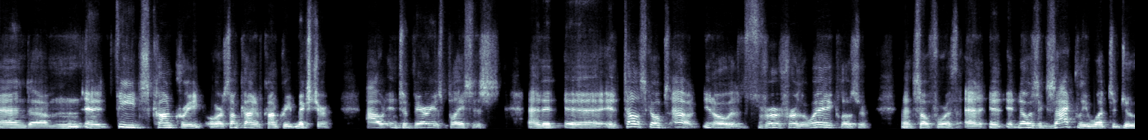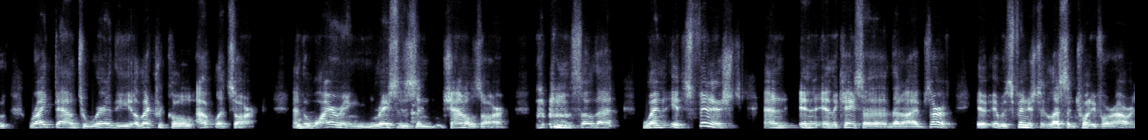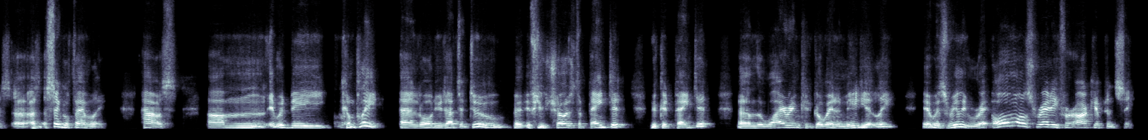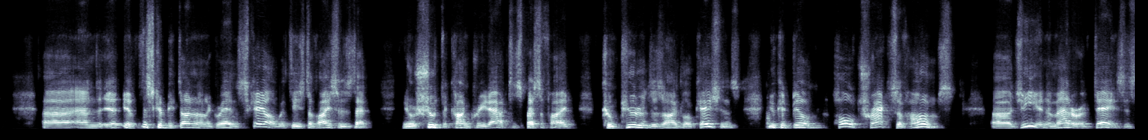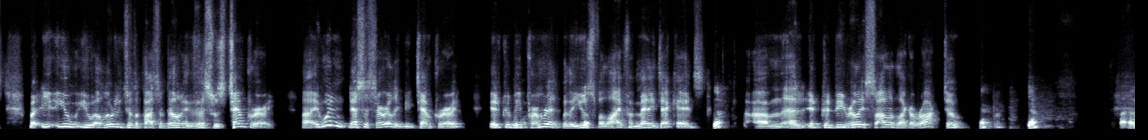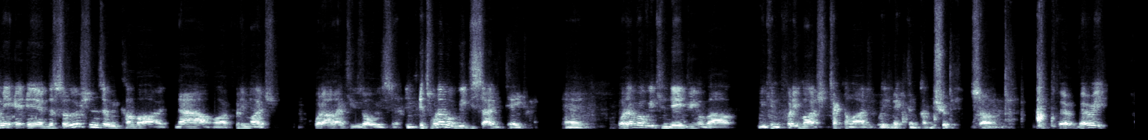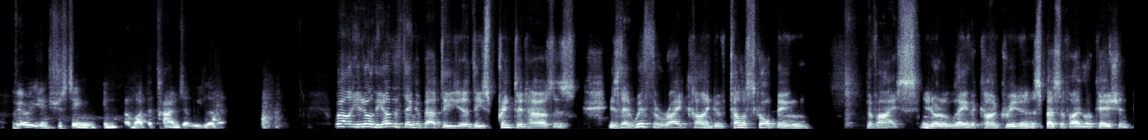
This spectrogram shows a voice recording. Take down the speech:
and um, and it feeds concrete or some kind of concrete mixture out into various places, and it uh, it telescopes out, you know, further away, closer, and so forth, and it, it knows exactly what to do, right down to where the electrical outlets are and the mm-hmm. wiring races and channels are, so that when it's finished, and in, in the case uh, that I observed, it, it, was finished in less than 24 hours, uh, a, a, single family house, um, it would be complete. And all you'd have to do, if you chose to paint it, you could paint it. Um, the wiring could go in immediately. It was really re- almost ready for occupancy. Uh, and if this could be done on a grand scale with these devices that you know shoot the concrete out to specified computer designed locations, you could build whole tracts of homes. Uh, gee, in a matter of days. It's, but you, you alluded to the possibility that this was temporary. Uh, it wouldn't necessarily be temporary. It could be permanent with a useful life of many decades. Yep. Um, and it could be really solid like a rock too. Yep. yep. I mean, it, it, the solutions that we come by now are pretty much what I like to use always. It's whatever we decide to daydream, and whatever we can daydream about, we can pretty much technologically make them come true. So, very, very, very interesting in about the times that we live in. Well, you know, the other thing about the uh, these printed houses is that with the right kind of telescoping device, you know, to lay the concrete in a specified location,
